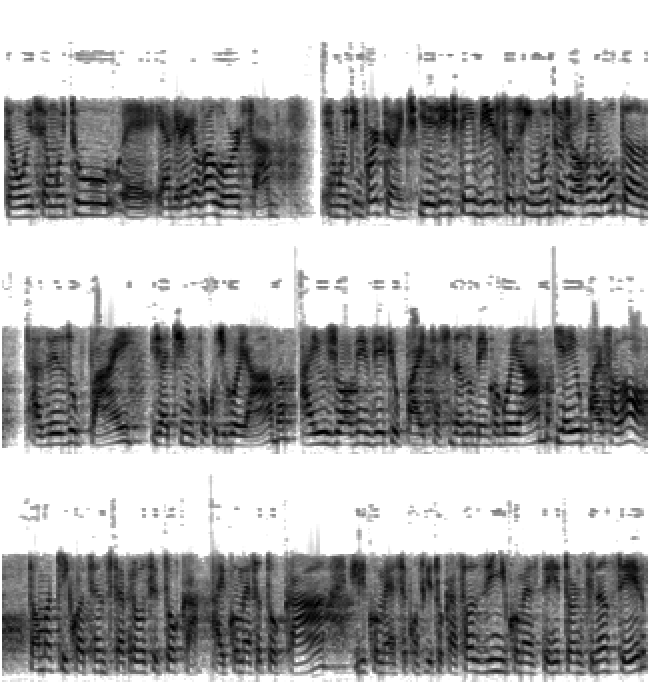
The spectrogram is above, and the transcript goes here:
Então isso é muito, é, é, agrega valor, sabe? É muito importante. E a gente tem visto, assim, muito jovem voltando. Às vezes o pai já tinha um pouco de goiaba, aí o jovem vê que o pai está se dando bem com a goiaba, e aí o pai fala, ó, oh, toma aqui 400 pés para você tocar. Aí começa a tocar, ele começa a conseguir tocar sozinho, começa a ter retorno financeiro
